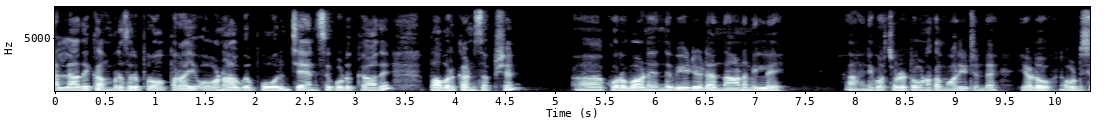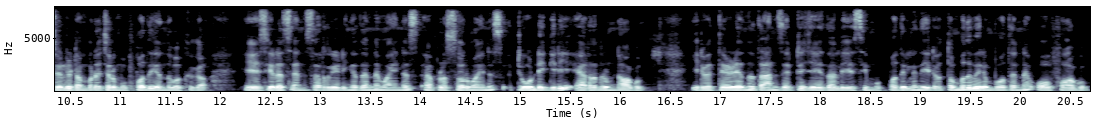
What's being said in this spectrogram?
അല്ലാതെ കംപ്രസർ പ്രോപ്പറായി ഓൺ ആവുക പോലും ചാൻസ് കൊടുക്കാതെ പവർ കൺസപ്ഷൻ കുറവാണ് എന്ന് വീഡിയോ ഇടാൻ നാണമില്ലേ? ആ ഇനി കുറച്ചുകൂടി ടോണൊക്കെ മാറിയിട്ടുണ്ട്. എടോ ഔട്ട് സൈഡ് ടെമ്പറേച്ചർ മുപ്പത് എന്ന് വെക്കുക. എ സിയുടെ സെൻസർ റീഡിംഗ് തന്നെ minus plus or minus two degree error ഉണ്ടാകും. ഇരുപത്തേഴ് എന്ന് താൻ സെറ്റ് ചെയ്താൽ എ സി മുപ്പതിൽ നിന്ന് ഇരുപത്തൊമ്പത് വരുമ്പോൾ തന്നെ ഓഫ് ആകും.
